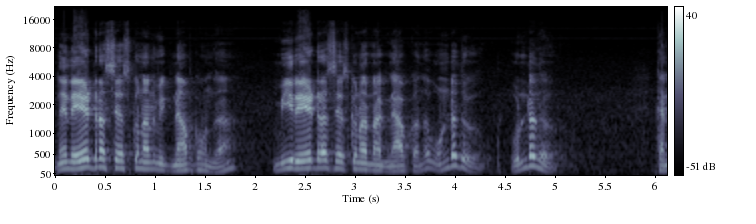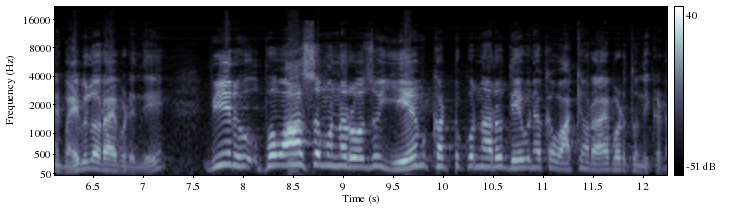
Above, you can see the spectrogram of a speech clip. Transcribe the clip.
నేను ఏ డ్రెస్ వేసుకున్నాను మీకు జ్ఞాపకం ఉందా? మీరు ఏ డ్రెస్ వేసుకున్నారు నాకు జ్ఞాపకం ఉందా? ఉండదు ఉండదు. కానీ బైబిల్లో రాయబడింది వీరు ఉపవాసం ఉన్న రోజు ఏం కట్టుకున్నారో దేవుని యొక్క వాక్యం రాయబడుతుంది ఇక్కడ.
